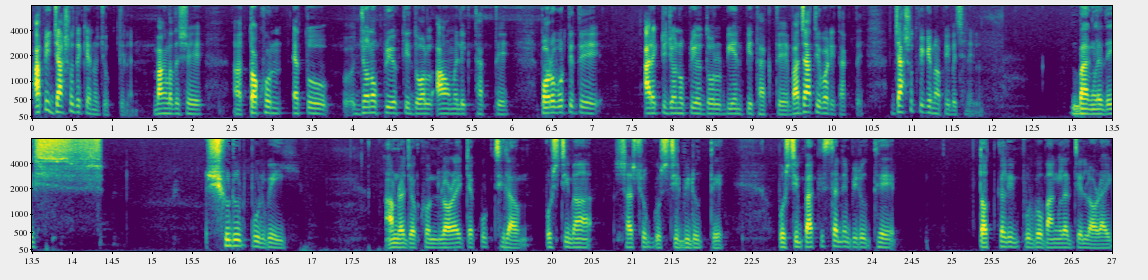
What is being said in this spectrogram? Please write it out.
আপনি জাসদে কেন যোগ দিলেন? বাংলাদেশে তখন এত জনপ্রিয় একটি দল আওয়ামী লীগ থাকতে, পরবর্তীতে আরেকটি জনপ্রিয় দল বিএনপি থাকতে বা জাতীয় পার্টি থাকতে, জাসদকে কেন আপনি বেছে নিলেন? বাংলাদেশ শুরুর পূর্বেই আমরা যখন লড়াইটা করছিলাম, পশ্চিমা শাসক গোষ্ঠীর বিরুদ্ধে, পশ্চিম পাকিস্তানের বিরুদ্ধে তৎকালীন পূর্ব বাংলার যে লড়াই,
